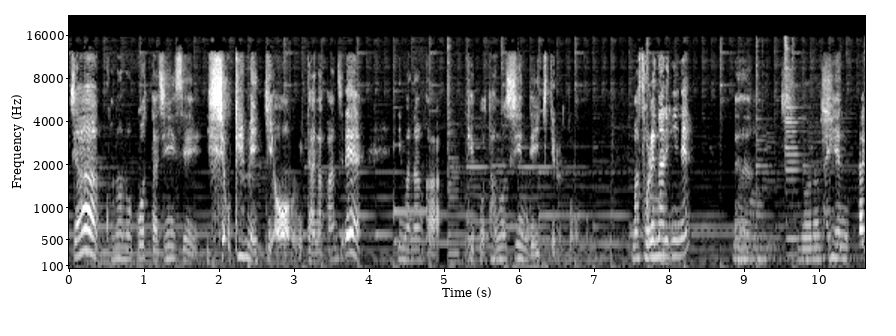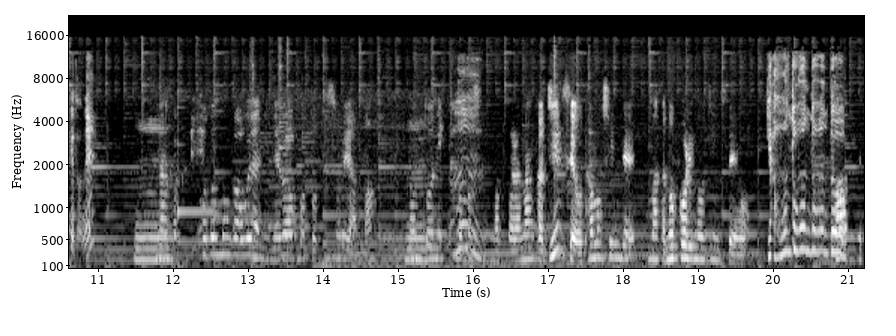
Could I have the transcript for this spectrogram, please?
じゃあこの残った人生一生懸命生きようみたいな感じで今なんか結構楽しんで生きてると思う。まあそれなりにね、うん。素晴らしい。大変だけどね。うん。なんか子供が親に願うことってそれやんな。本当にこの年になったらなんか人生を楽しんでなんか残りの人生を。いやほんとほんとほんあと。って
